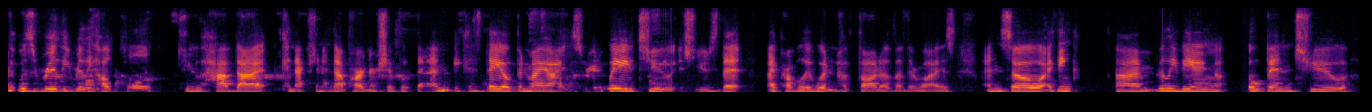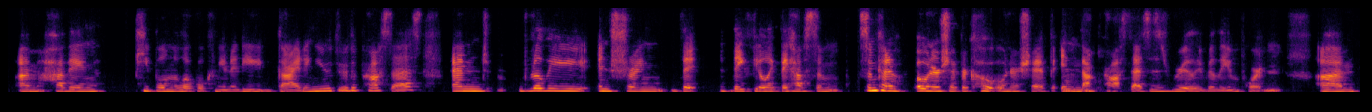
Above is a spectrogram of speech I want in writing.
it was really, really helpful to have that connection and that partnership with them because they opened my eyes right away to issues that I probably wouldn't have thought of otherwise. And so I think um, really being open to um, having people in the local community guiding you through the process and really ensuring that they feel like they have some some kind of ownership or co-ownership in that process is really really important. Um,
